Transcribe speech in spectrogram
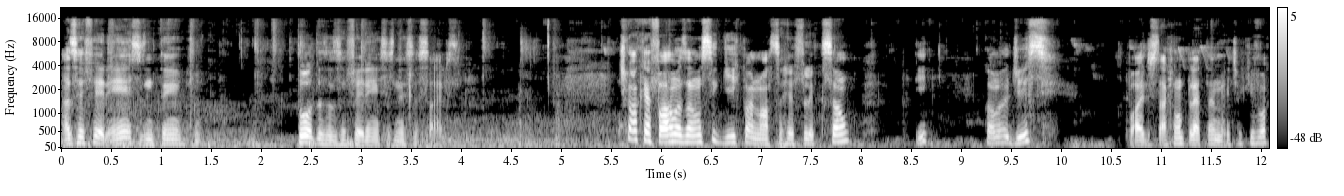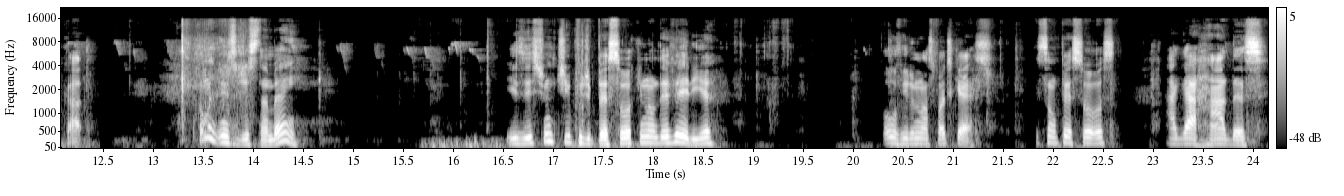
as referências, não tenha todas as referências necessárias. De qualquer forma, vamos seguir com a nossa reflexão e, como eu disse, pode estar completamente equivocado. Como a gente disse também, existe um tipo de pessoa que não deveria ouvir o nosso podcast, que são pessoas agarradas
